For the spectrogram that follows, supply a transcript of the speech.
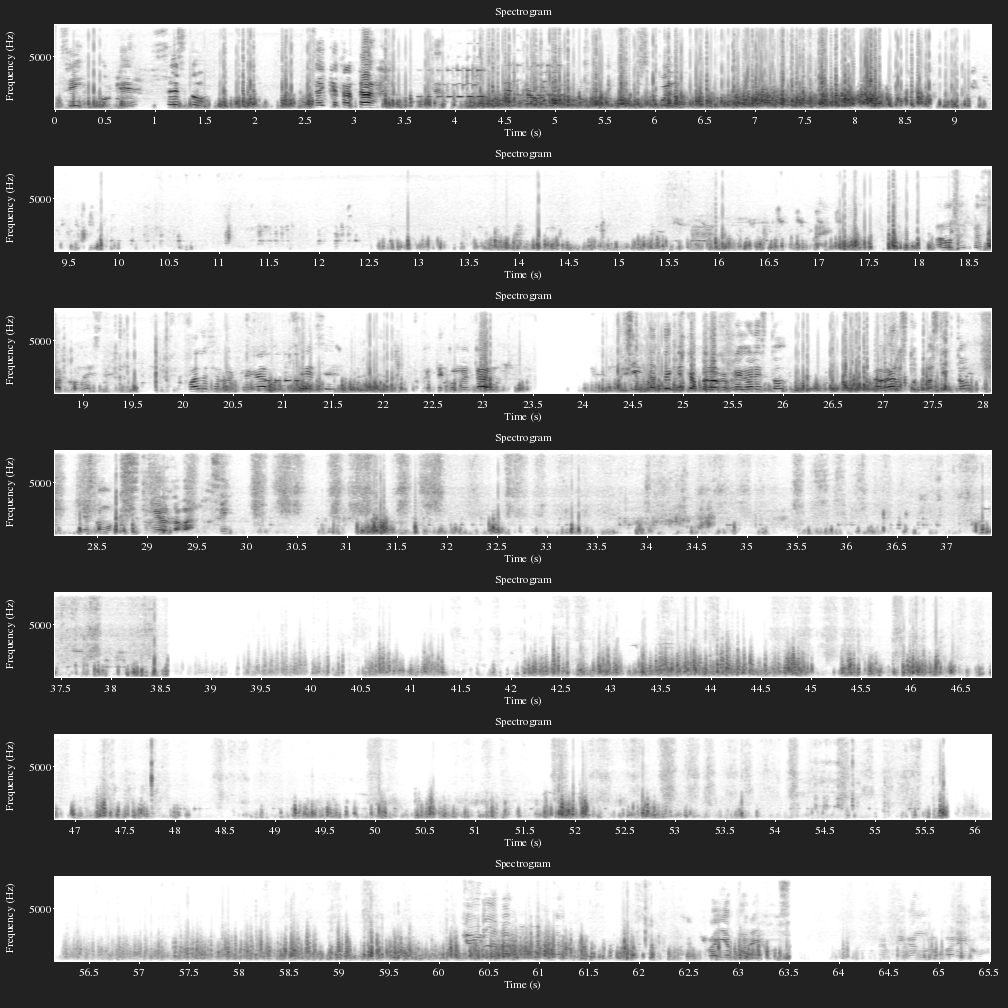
Sí, porque es esto, pues hay que tratar de, de trabajar como se pueda. Vamos a empezar con este. ¿Cuál es el refregado? Dice ese, lo que te comentaba. Sí, la refregar esto, agarras tu pastito, es como que si estuvieras lavando, ¿sí? Hay que irle dando vuelta para que vaya parejo, ¿sí? refregándolo parejo.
